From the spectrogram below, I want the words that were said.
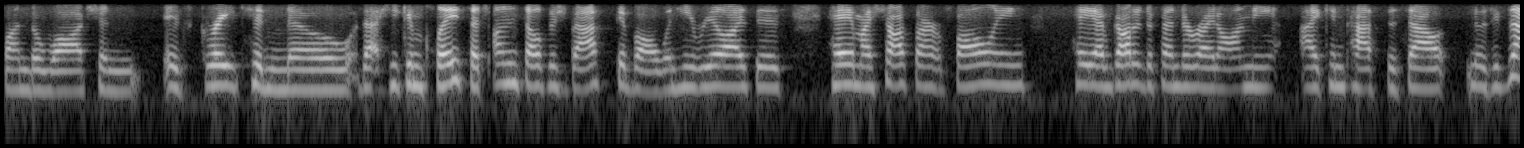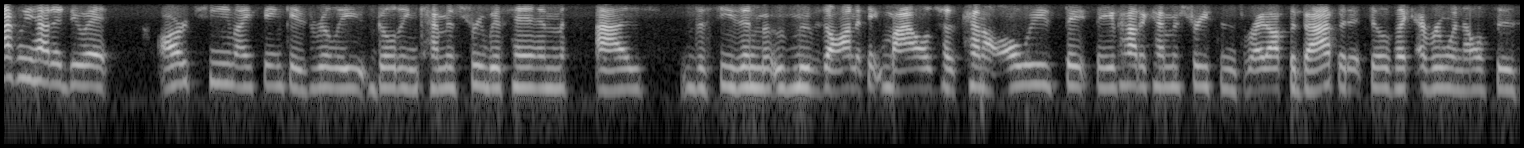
fun to watch, and it's great to know that he can play such unselfish basketball when he realizes, hey, my shots aren't falling. Hey, I've got a defender right on me. I can pass this out. Knows exactly how to do it. Our team, I think, is really building chemistry with him as the season moves on. I think Miles has kind of always they, they've had a chemistry since right off the bat, but it feels like everyone else is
